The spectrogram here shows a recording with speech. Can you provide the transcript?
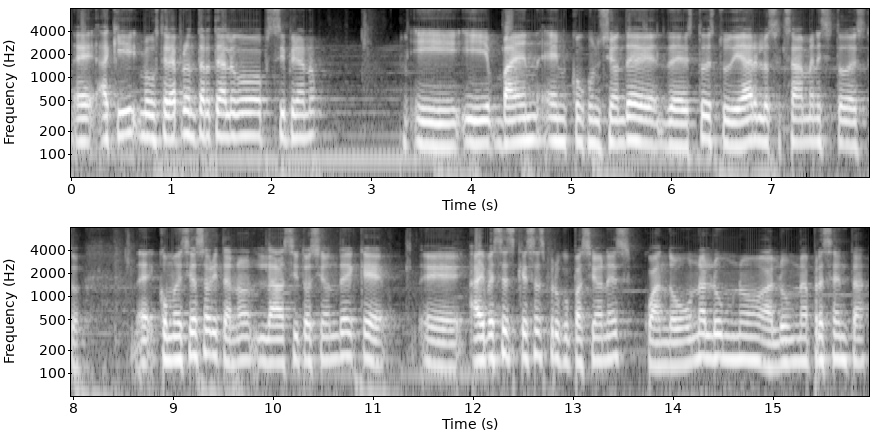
Eh, aquí me gustaría preguntarte algo, Cipriano, y, va en, conjunción de, esto de estudiar los exámenes y todo esto. Eh, como decías ahorita, ¿no? La situación de que eh, hay veces que esas preocupaciones, cuando un alumno, alumna presenta,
